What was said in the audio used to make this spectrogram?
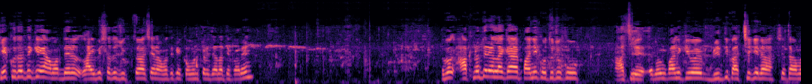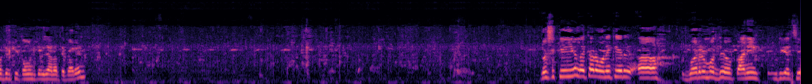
কে কোথা থেকে আমাদের লাইভের সাথে যুক্ত আছেন আমাদেরকে কমেন্ট করে জানাতে পারেন। এবং আপনাদের এলাকায় পানি কতটুকু আছে এবং পানি কীভাবে বৃদ্ধি পাচ্ছে কিনা সেটা আমাদেরকে কমেন্ট করে জানাতে পারেন। দর্শক, এই এলাকার অনেকের ঘরের মধ্যে পানি উঠে গেছে।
